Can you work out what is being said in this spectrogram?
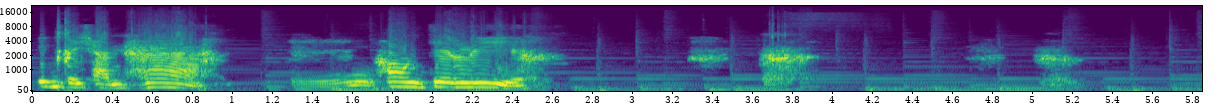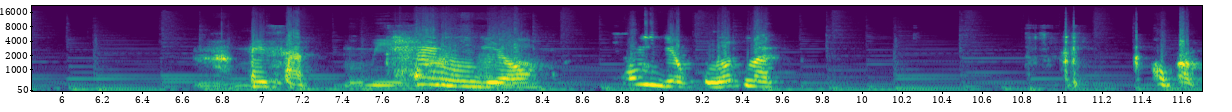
ขึ้นไปชั้นห้าโอ้ห้องเจลลี่ไอสัตว์มึงมีแท่งเดียวแท่งเดียวกูลดมาเอาแบบ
